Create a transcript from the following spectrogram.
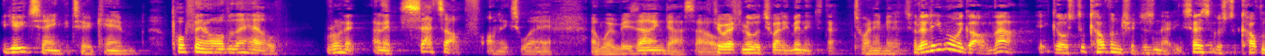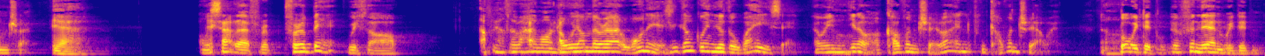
you two came puffing over the hill, run it, and it set off on its way. And we resigned ourselves. To wait another 20 minutes then. 20 minutes. But then even when we got on that, it goes to Coventry, doesn't it? It says it goes to Coventry. Yeah. And we sat there for a, for a bit. We thought, Are we on the right one? are we on the right one here? Is it not going the other way, is it? I mean, you know, Coventry, right? In Coventry, are we? No. But we didn't. In the end, we didn't.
